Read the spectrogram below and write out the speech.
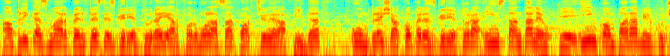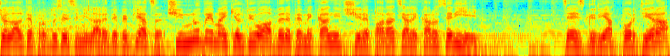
Aplică Smart Pen peste zgârietură, iar formula sa cu acțiune rapidă umple și acopere zgârietura instantaneu. E incomparabil cu celelalte produse similare de pe piață și nu vei mai cheltui o avere pe mecanici și reparații ale caroseriei. Ți-ai zgâriat portiera?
